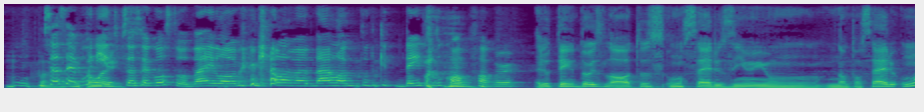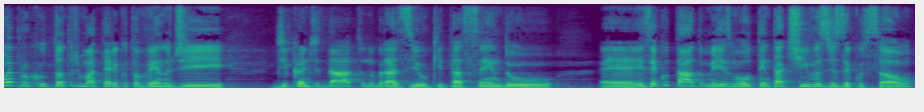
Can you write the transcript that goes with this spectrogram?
Não precisa ser Então bonito, é precisa ser gostoso. Vai logo, aquela, dá logo tudo que dentro do copo, por favor. Eu tenho dois lotos, um sériozinho e um não tão sério. Um é pro que- tanto de matéria que eu tô vendo de, de candidato no Brasil que tá sendo é, executado mesmo, ou tentativas de execução.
